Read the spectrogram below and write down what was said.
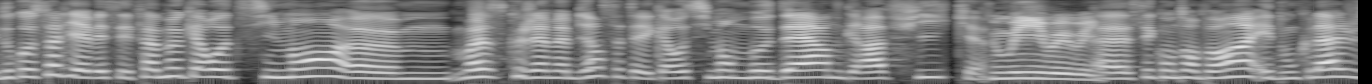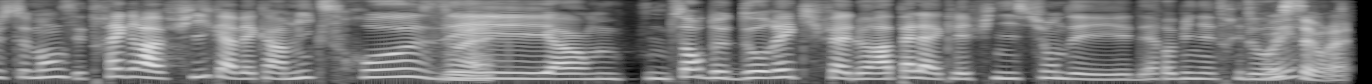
Et donc au sol, il y avait ces fameux carreaux de ciment. Euh, moi, ce que j'aimais bien, c'était les carreaux de ciment modernes, graphiques. Oui, oui, oui. Euh, c'est contemporain. Et donc là, justement, c'est très graphique avec un mix rose et une sorte de doré qui fait le rappel avec les finitions des, des robinetteries dorées. Oui, c'est vrai.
